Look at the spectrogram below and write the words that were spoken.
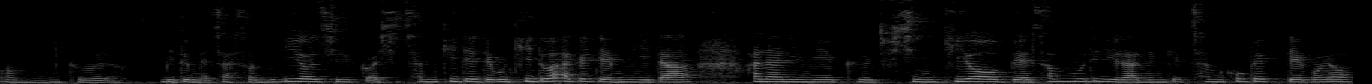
음, 그 믿음의 자손들이 이어질 것이 참 기대되고 기도하게 됩니다. 하나님의 그 주신 기업의 선물이라는 게 참 고백되고요.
